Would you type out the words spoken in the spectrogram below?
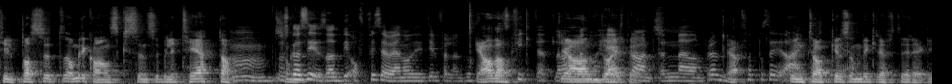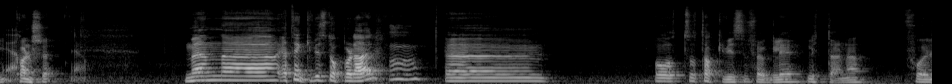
tilpasset amerikansk sensibilitet, da. Mm. Nå skal det sies at The Office er jo en av de tilfellene som Ja fikk det fikk det annet, Ja, men noe helt annet enn det de prøvde. Ja. si. Unntaket som bekrefter regelen. Kanskje. Ja. Men uh, jeg tenker vi stopper der. Mm. Uh, og så takker vi selvfølgelig lytterne for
